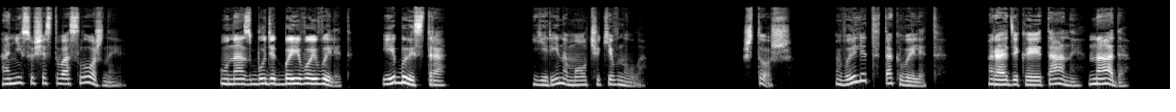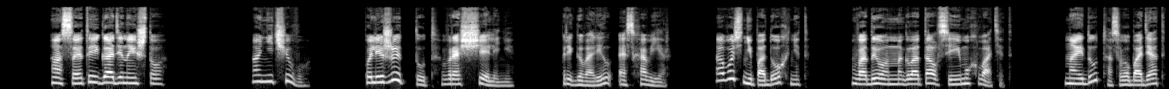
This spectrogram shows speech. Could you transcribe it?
Они существа сложные. «У нас будет боевой вылет. И быстро!» Ирина молча кивнула. Что ж, вылет так вылет. Ради Каэтаны надо. А с этой гадиной что? А ничего. Полежит тут, в расщелине, — приговорил Эс Хавьер. Авось не подохнет. Воды он наглотался, ему хватит. Найдут, освободят,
